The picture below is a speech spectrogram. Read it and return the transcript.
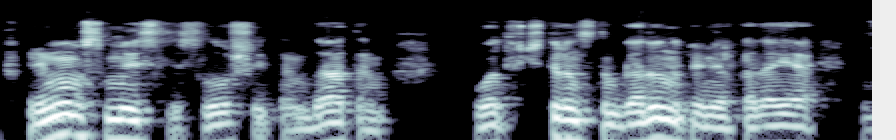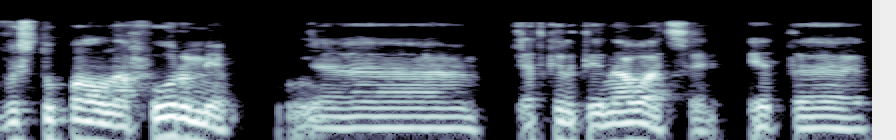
В прямом смысле, слушай, там, да, там, вот в 2014 году, например, когда я выступал на форуме э, «Открытые инновации», это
